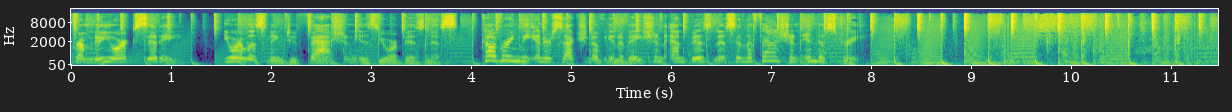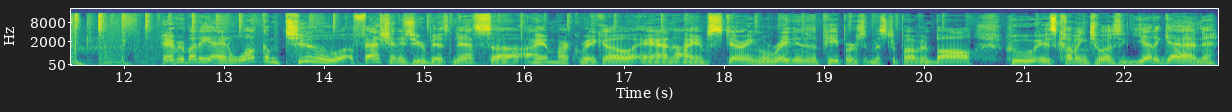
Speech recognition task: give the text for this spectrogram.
From New York City, you're listening to Fashion is Your Business, covering the intersection of innovation and business in the fashion industry. Hey, everybody, and welcome to Fashion is Your Business. Uh, I am Mark Rako, and I am staring right into the peepers of Mr. Pavan Bahl, who is coming to us yet again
